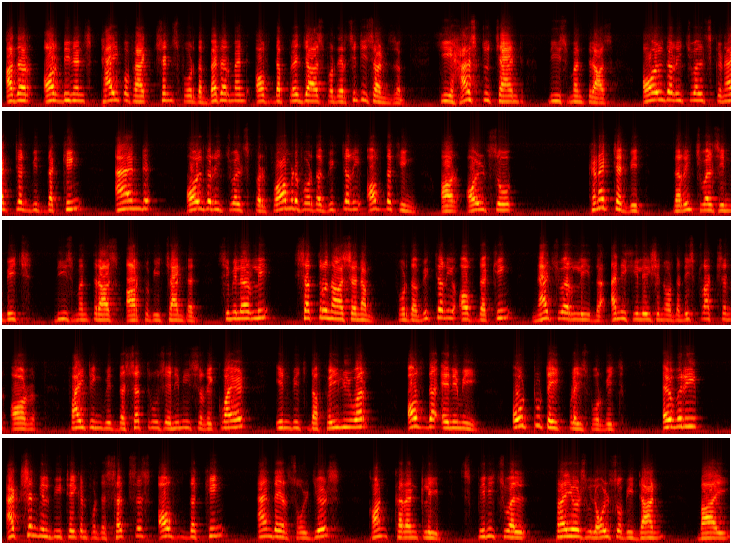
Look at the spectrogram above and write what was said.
other ordinance type of actions for the betterment of the prajas, for their citizens, he has to chant these mantras. All the rituals connected with the king and all the rituals performed for the victory of the king are also connected with the rituals in which these mantras are to be chanted. Similarly, Shatrunashanam, for the victory of the king, naturally the annihilation or the destruction or fighting with the Shatru's enemies required, in which the failure of the enemy ought to take place, for which every action will be taken for the success of the king and their soldiers. Concurrently, spiritual prayers will also be done by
